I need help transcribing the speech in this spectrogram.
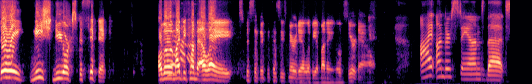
very niche New York specific. Although it might become LA specific because he's married to Olivia Munn and lives here now. I understand that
